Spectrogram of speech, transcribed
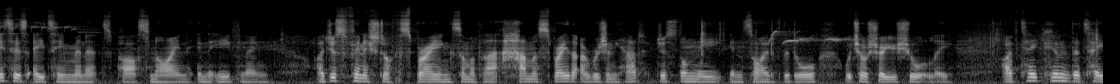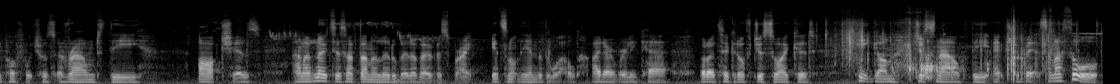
It is 18 minutes past 9 in the evening. I just finished off spraying some of that hammer spray that I originally had just on the inside of the door, which I'll show you shortly. I've taken the tape off which was around the arches and I've noticed I've done a little bit of overspray. It's not the end of the world, I don't really care, but I took it off just so I could heat gun just now the extra bits and I thought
